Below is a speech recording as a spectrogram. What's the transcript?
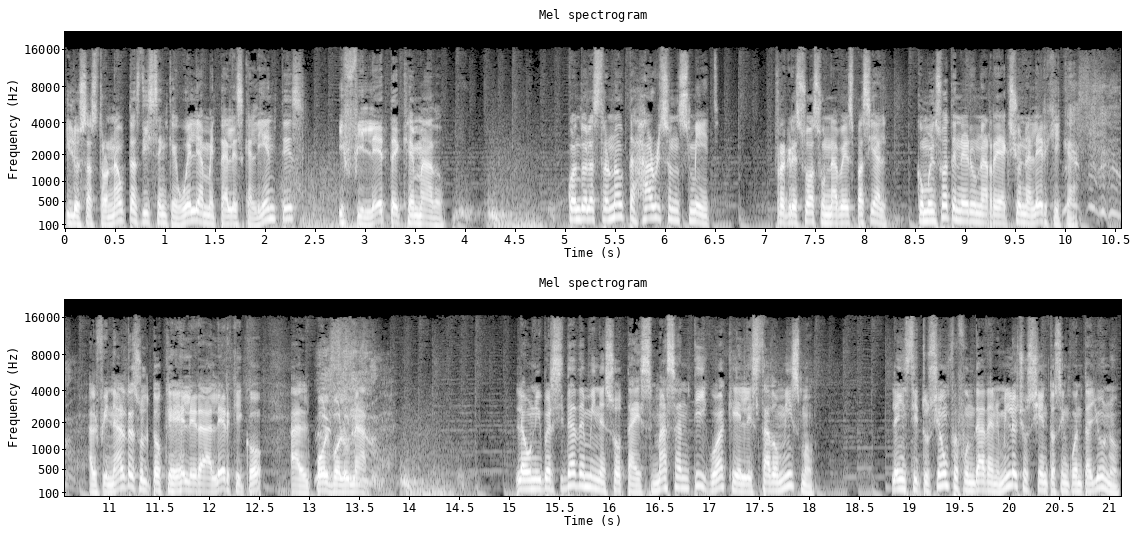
y los astronautas dicen que huele a metales calientes y filete quemado. Cuando el astronauta Harrison Smith regresó a su nave espacial, comenzó a tener una reacción alérgica. Al final resultó que él era alérgico al polvo lunar. La Universidad de Minnesota es más antigua que el Estado mismo. La institución fue fundada en 1851,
